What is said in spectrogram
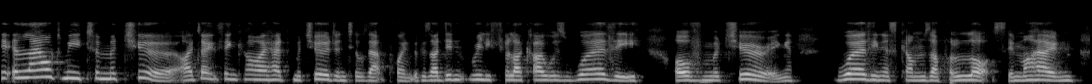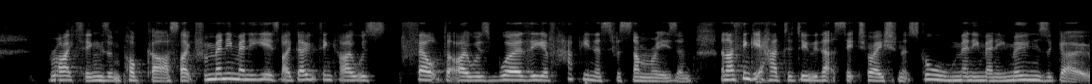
It allowed me to mature. I don't think I had matured until that point because I didn't really feel like I was worthy of maturing. Worthiness comes up a lot in my own writings and podcasts like for many many years i don't think i was felt that i was worthy of happiness for some reason and i think it had to do with that situation at school many many moons ago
